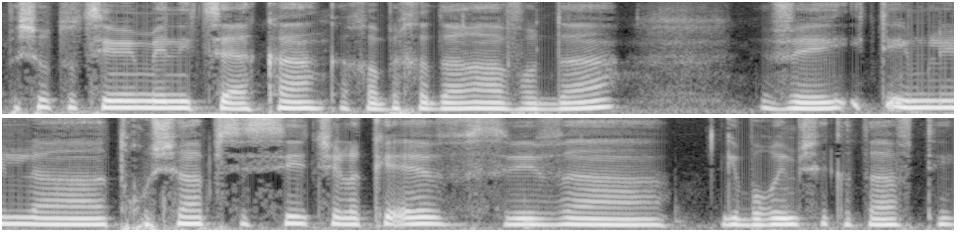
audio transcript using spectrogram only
שפשוט הוציא ממני צעקה ככה בחדר העבודה, והתאים לי לתחושה הבסיסית של הכאב סביב הגיבורים שכתבתי,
